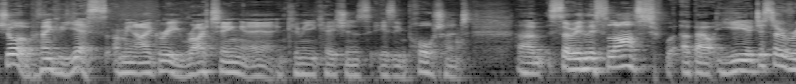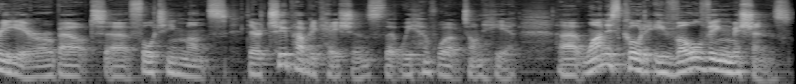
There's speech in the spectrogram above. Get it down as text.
Sure, thank you. Yes, I mean, I agree. Writing and communications is important. Um, so, in this last about year, just over a year, or about uh, 14 months, there are two publications that we have worked on here. Uh, one is called Evolving Missions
